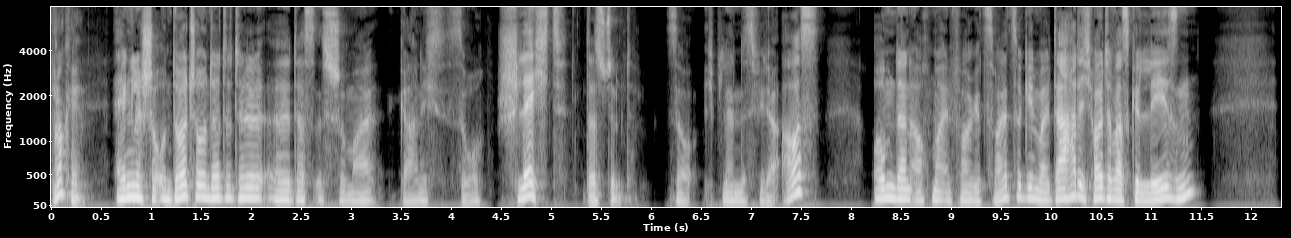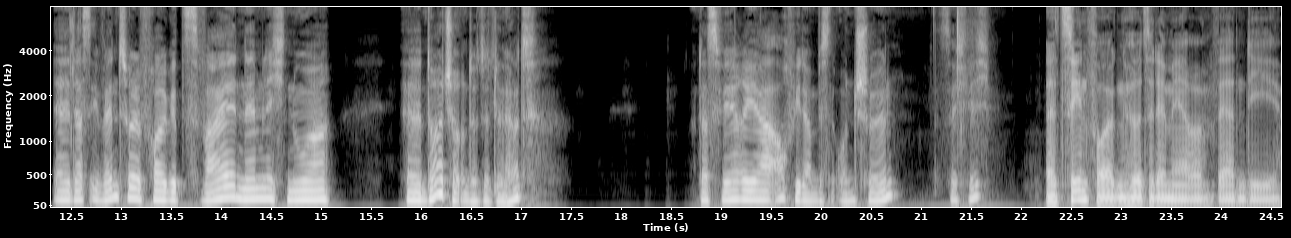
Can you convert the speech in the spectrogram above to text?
Okay. Englische und deutsche Untertitel, äh, das ist schon mal gar nicht so schlecht. Das stimmt. So, ich blende es wieder aus, um dann auch mal in Folge 2 zu gehen, weil da hatte ich heute was gelesen, äh, dass eventuell Folge 2 nämlich nur äh, deutsche Untertitel hat. Das wäre ja auch wieder ein bisschen unschön, tatsächlich. Äh, zehn Folgen Hirte der Meere werden die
